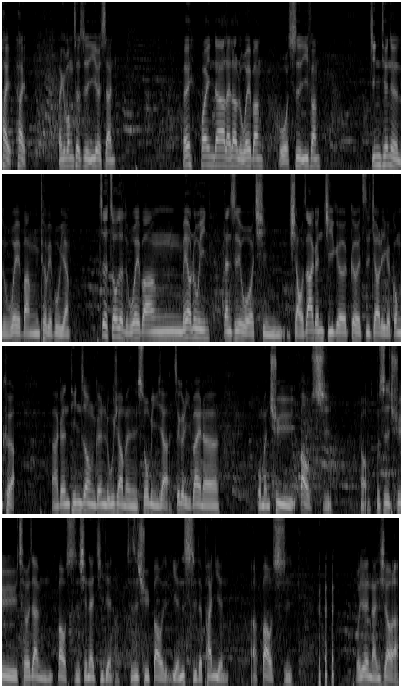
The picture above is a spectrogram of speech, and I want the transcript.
嗨嗨，麦克风测试一二三。哎，欢迎大家来到卤味帮，我是一方。今天的卤味帮特别不一样，这周的卤味帮没有录音，但是我请小扎跟鸡哥各自交了一个功课啊，啊，跟听众跟鲁小们说明一下，这个礼拜呢，我们去报时。哦，不是去车站报时，现在几点啊？只是去报岩石的攀岩啊，暴石，我觉得难笑了。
